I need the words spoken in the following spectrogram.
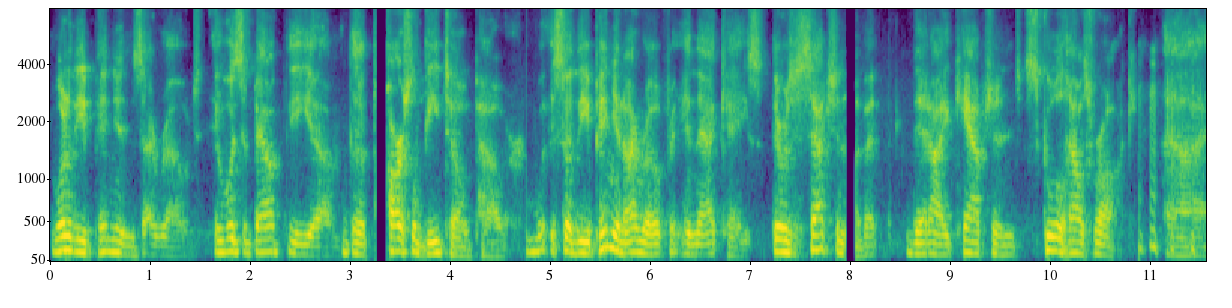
one of the opinions I wrote it was about the uh, the partial veto power. So the opinion I wrote for, in that case, there was a section of it that I captioned Schoolhouse Rock. Uh,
